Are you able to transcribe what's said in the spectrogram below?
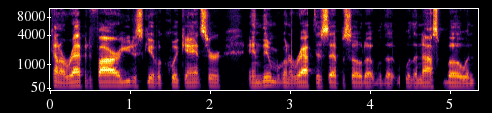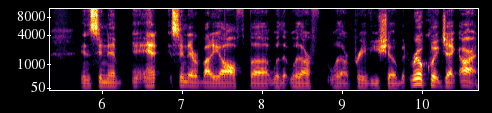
kind of rapid fire. You just give a quick answer, and then we're going to wrap this episode up with a with a nice bow and and send and send everybody off uh, with with our with our preview show. But real quick, Jake. All right,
